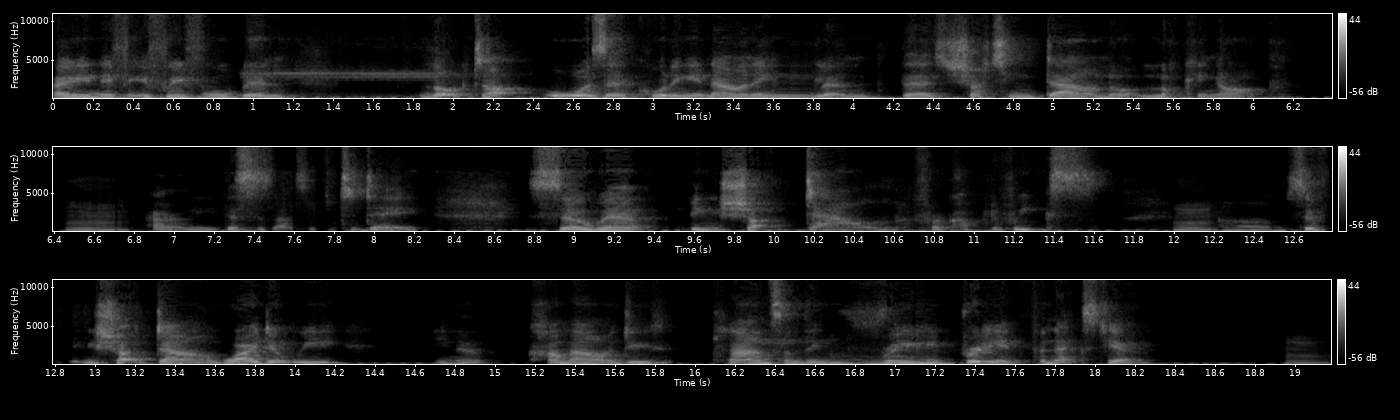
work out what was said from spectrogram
I mean, if, if we've all been locked up, or as they're calling it now in England, they're shutting down, not locking up. Mm. Apparently, this is as of today. So we're being shut down for a couple of weeks. Mm. Um, so being shut down, why don't we, you know, come out and do plan something really brilliant for next year? Mm.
